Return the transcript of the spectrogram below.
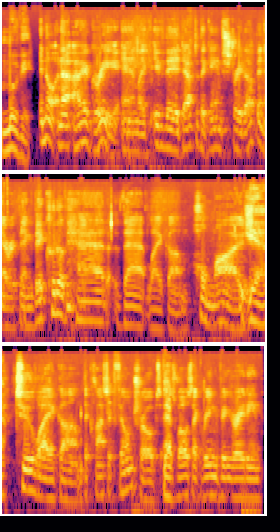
movie. You know, and I, I agree. And like, if they adapted the game straight up and everything, they could have had that like um, homage Yeah. to like um, the classic film tropes, as well as like reinvigorating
